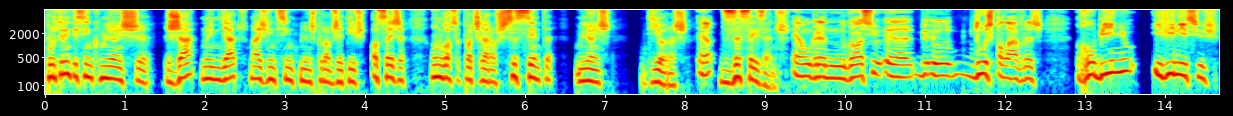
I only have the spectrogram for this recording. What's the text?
por 35 milhões eh, já no imediato, mais 25 milhões por objetivos, ou seja, um negócio que pode chegar aos 60 milhões de euros. É, 16 anos. É um grande negócio. Uh, duas palavras: Robinho e Vinícius.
